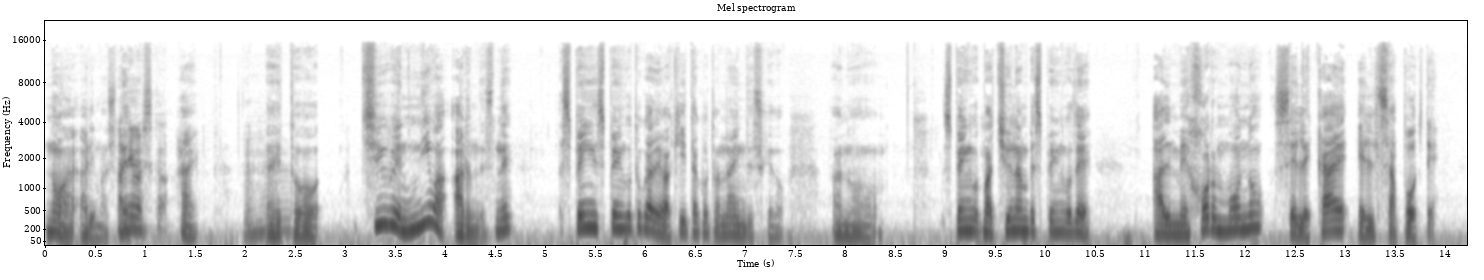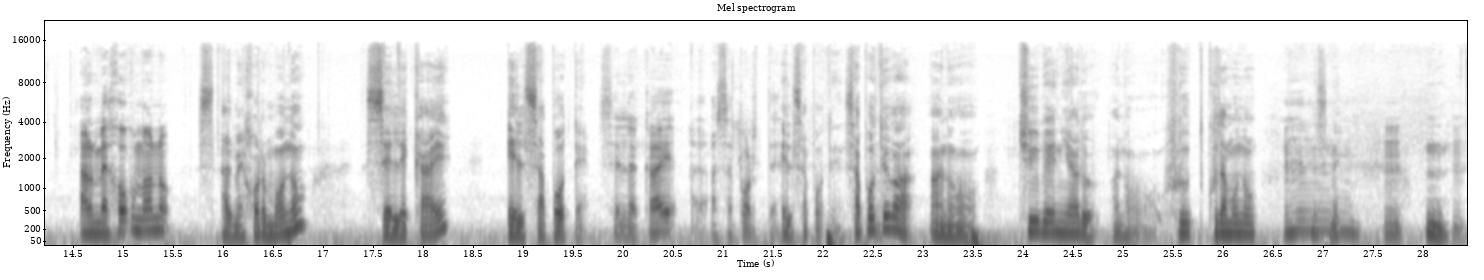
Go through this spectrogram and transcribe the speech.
のはありますね。ありますか、はい。うんえーっと中英にはあるんですね。スペインスペイン語とかでは聞いたことないんですけど、あのスペイン語まあ中南米スペイン語で al mejor mono se le cae el zapote。Al mejor mono al mejor mono se le cae el zapote。se le cae a, soporte el zapote。サポテは、あの中米にあるあのフル果物、うんですねうんうん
